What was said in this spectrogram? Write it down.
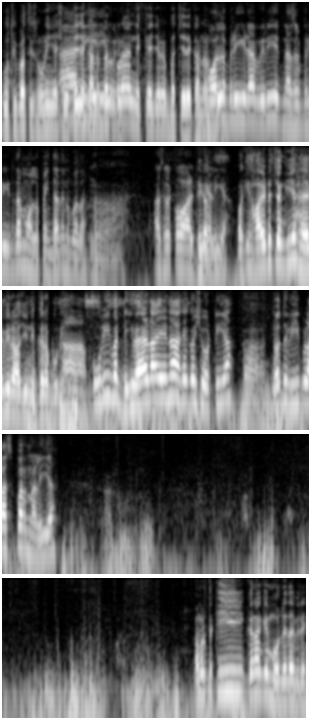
ਬੂਥੀ ਬਾਥੀ ਸੋਹਣੀ ਆ ਛੋਟੇ ਜਿਹੇ ਕੰਨ ਬਿਲਕੁਲ ਐ ਨਿੱਕੇ ਜਿਵੇਂ ਬੱਚੇ ਦੇ ਕੰਨ ਫੁੱਲ ਬਰੀਡ ਆ ਵੀਰੇ ਨਸਲ ਬਰੀਡ ਦਾ ਮੁੱਲ ਪੈਂਦਾ ਤੈਨੂੰ ਪਤਾ। ਹਾਂ। ਅਸਲ ਕੁਆਲਿਟੀ ਵਾਲੀ ਆ। ਬਾਕੀ ਹਾਈਟ ਚੰਗੀ ਆ ਹੈ ਵੀ ਰਾਜੀ ਨਿੱਗਰ ਆ ਪੂਰੀ। ਹਾਂ ਪੂਰੀ ਵੱਡੀ ਵੈੜ ਆ ਇਹ ਨਾ ਆ ਕੇ ਕੋਈ ਛੋਟੀ ਆ। ਹਾਂ। ਦੁੱਧ 20 ਪਲੱਸ ਭਰਨ ਵਾਲੀ ਆ। ਅਮਰਤ ਕੀ ਕਰਾਂਗੇ ਮੋਲੇ ਦਾ ਵੀਰੇ?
